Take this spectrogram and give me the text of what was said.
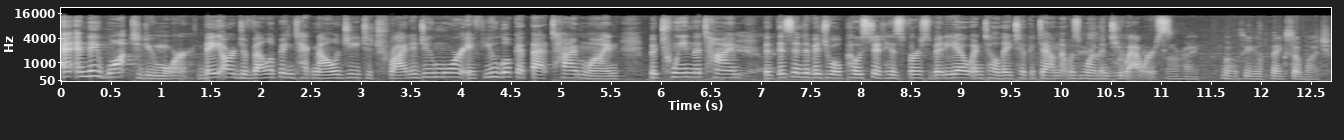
And they want to do more. They are developing technology to try to do more. If you look at that timeline between the time that this individual posted his first video until they took it down, that was more than two hours. All right, both of you, thanks so much.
